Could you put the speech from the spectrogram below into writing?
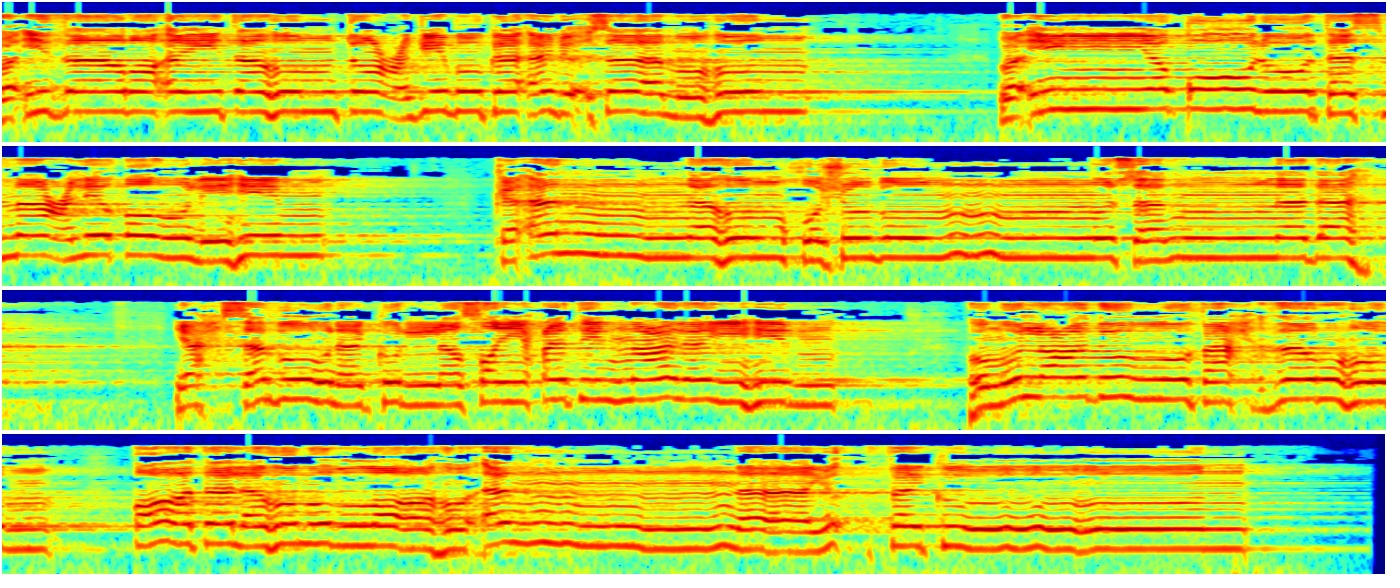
وإذا رأيتهم تعجبك أجسامهم وإن يقولوا تسمع لقولهم كأنهم خشب مسندة يحسبون كل صيحة عليهم هم العدو فاحذرهم قاتلهم الله أنا يؤفكون.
